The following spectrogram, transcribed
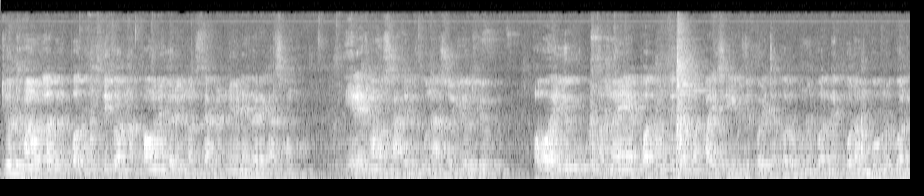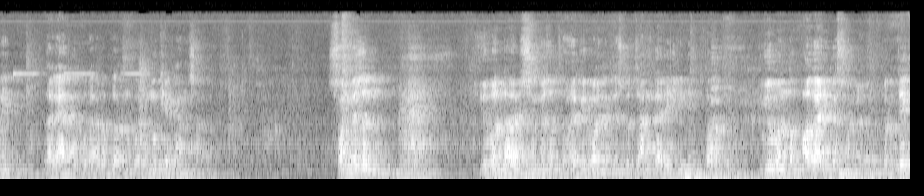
त्यो ठाउँहरूलाई पनि पदपूर्ति गर्न पाउने गरी नस्ति हामीले निर्णय गरेका छौँ। धेरै ठाउँमा साथीहरू गुनासो यो थियो। अब अहिले नयाँ पदपूर्ति गर्न पाइसकेपछि बैठकहरू हुनुपर्ने कोरम पुग्नुपर्ने लगायतका कुराहरू गर्नुपर्ने मुख्य काम छ। सम्मेलन योभन्दा अगाडि सम्मेलन भयो कि भएन त्यसको जानकारी लिने तर योभन्दा अगाडिको सम्मेलन प्रत्येक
